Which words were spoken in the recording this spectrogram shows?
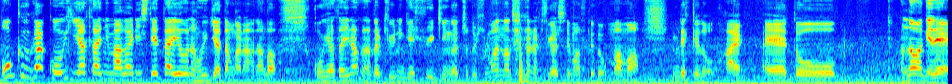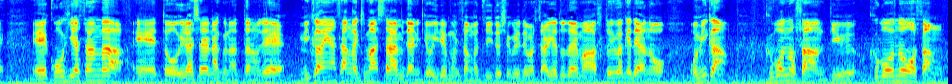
僕がコーヒー屋さんに曲がりしてたような雰囲気やったんかな。なんかコーヒー屋さんいなくなったら急に月水金がちょっと暇になったような気がしてますけど。まあまあいいんですけど。はい。えっ、ー、とそんなわけで、えー、コーヒー屋さんが、えーと、いらっしゃらなくなったのでみかん屋さんが来ましたみたいに今日イレブンさんがツイートしてくれてましたありがとうございます。というわけであのおみかん久保野さんっていう久保野さん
